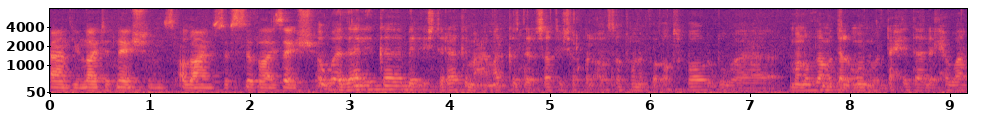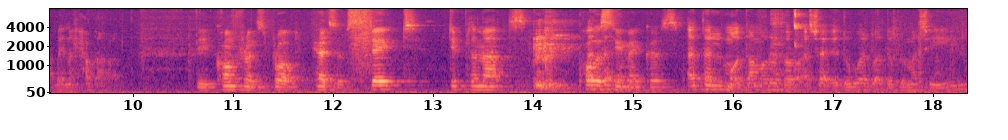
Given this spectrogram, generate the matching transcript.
and the United Nations Alliance of Civilization. وذلك بالاشتراك مع مركز دراسات الشرق الأوسط هنا في أكسفورد ومنظمة الأمم المتحدة للحوار بين الحضارات The conference brought heads of state, diplomats, policy makers. أتى المؤتمر رؤساء دول ودبلوماسيين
